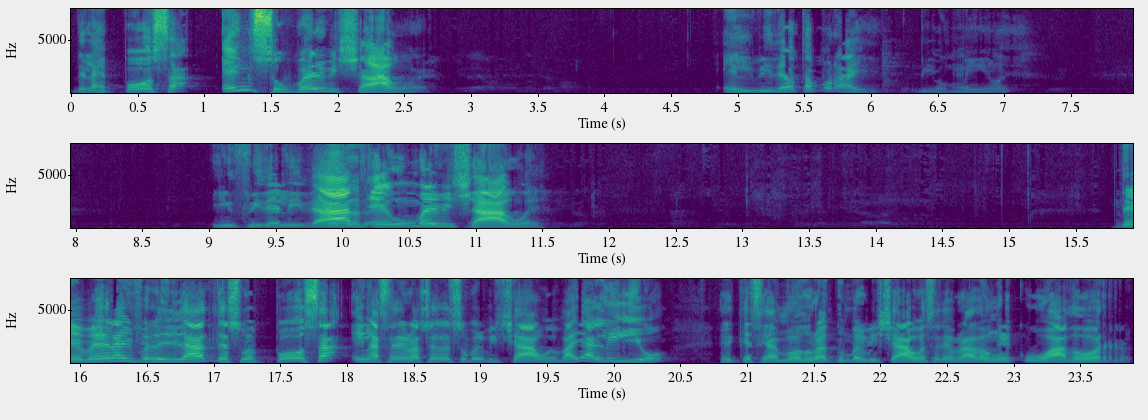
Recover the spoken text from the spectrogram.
de la esposa en su baby shower. El video está por ahí. Dios mío, ¿eh? Infidelidad en un baby shower. De ver la infidelidad de su esposa en la celebración de su baby shower. Vaya lío el que se armó durante un baby celebrado en Ecuador,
